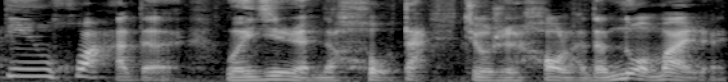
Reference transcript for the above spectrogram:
丁化的维京人的后代，就是后来的诺曼人。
